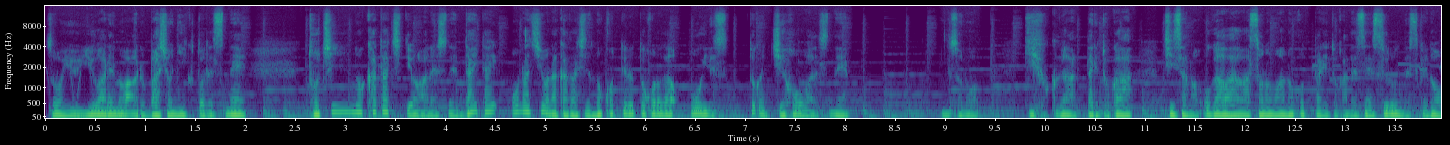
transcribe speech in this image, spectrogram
そういう言われのある場所に行くとですね、土地の形っていうのはですね、大体同じような形で残ってるところが多いです。特に地方はですね、その起伏があったりとか、小さな小川がそのまま残ったりとかですね、するんですけど、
